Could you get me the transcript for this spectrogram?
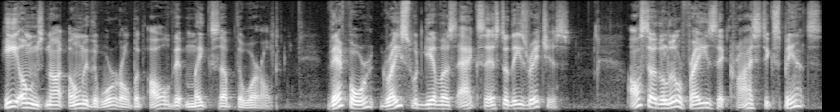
He owns not only the world, but all that makes up the world. Therefore, grace would give us access to these riches. Also, the little phrase at Christ's expense.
